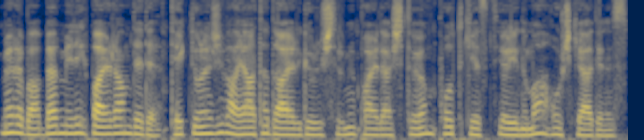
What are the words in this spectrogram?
Merhaba ben Melih Bayram Dede. Teknoloji ve hayata dair görüşlerimi paylaştığım podcast yayınıma hoş geldiniz.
